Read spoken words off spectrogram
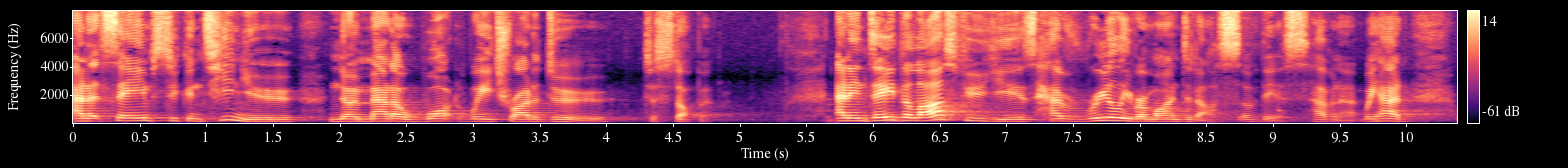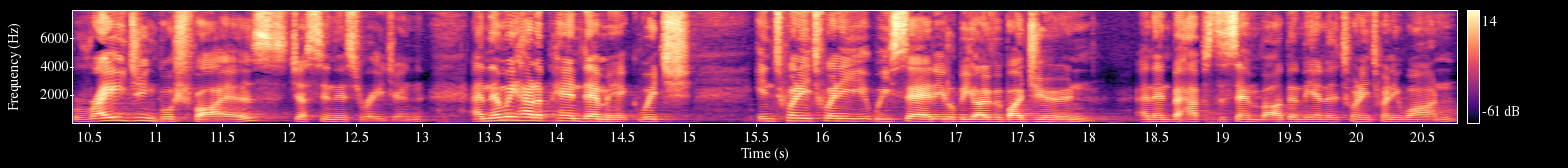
And it seems to continue no matter what we try to do to stop it. And indeed, the last few years have really reminded us of this, haven't it? We had raging bushfires just in this region, and then we had a pandemic, which in 2020 we said it'll be over by June, and then perhaps December, then the end of 2021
